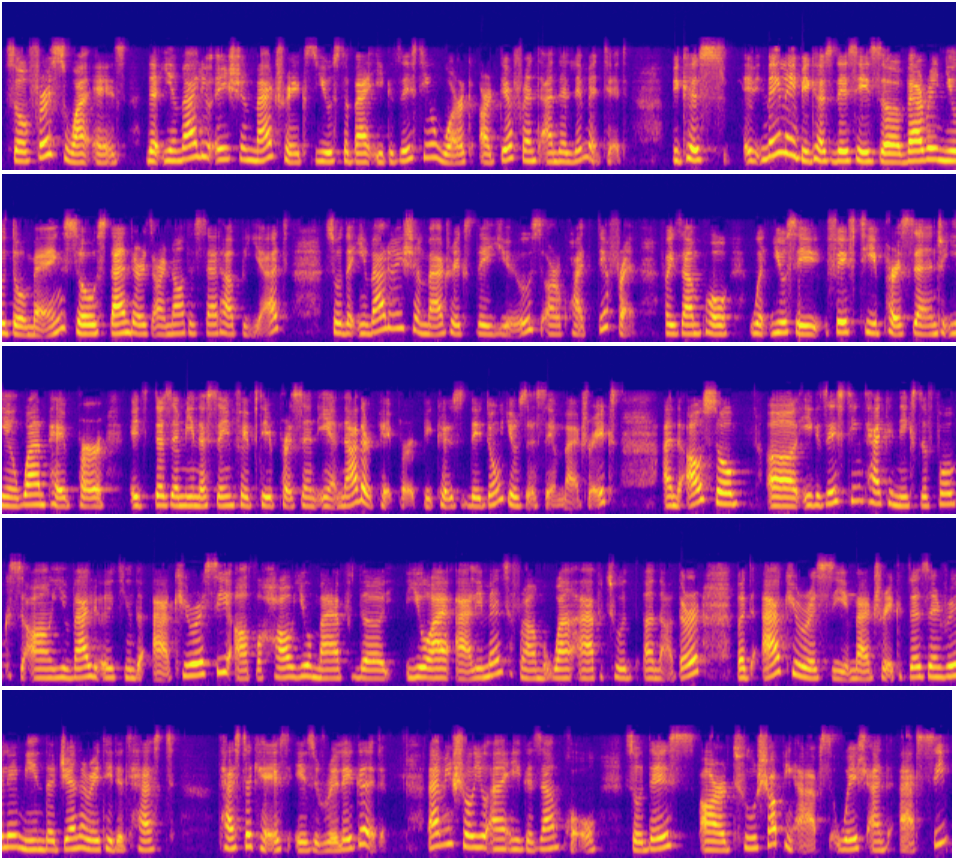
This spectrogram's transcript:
So first one is the evaluation metrics used by existing work are different and limited because eh, mainly because this is a very new domain, so standards are not set up yet. So the evaluation metrics they use are quite different. For example, when you see 50% in one paper, it doesn't mean the same 50% in another paper because they don't use the same metrics. And also, uh, existing techniques focus on evaluating the accuracy of how you map the UI elements from one app to another, but accuracy metric doesn't really mean the generated test test case is really good. Let me show you an example. So these are two shopping apps, Wish and Etsy.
